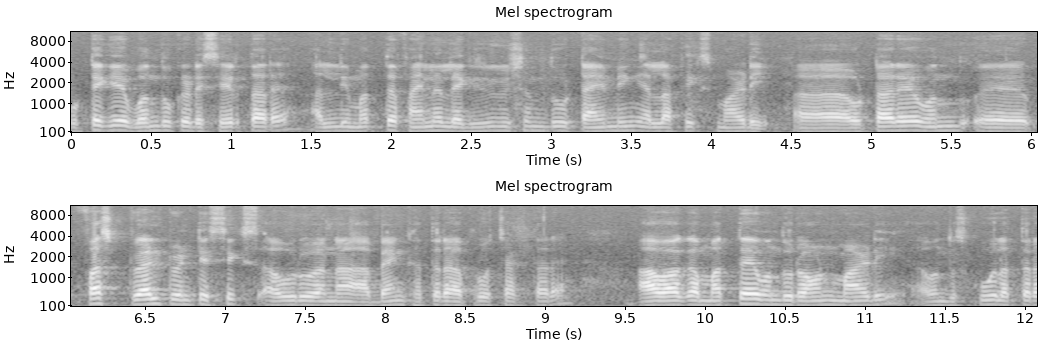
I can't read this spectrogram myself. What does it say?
ಒಟ್ಟಿಗೆ ಒಂದು ಕಡೆ ಸೇರ್ತಾರೆ. ಅಲ್ಲಿ ಮತ್ತೆ ಫೈನಲ್ ಎಕ್ಸಿಕ್ಯೂಷನ್ದು ಟೈಮಿಂಗ್ ಎಲ್ಲ ಫಿಕ್ಸ್ ಮಾಡಿ ಒಟ್ಟಾರೆ ಒಂದು ಫಸ್ಟ್ ಟ್ವೆಲ್ ಟ್ವೆಂಟಿ ಸಿಕ್ಸ್ ಅವರು ಅನ್ನ ಬ್ಯಾಂಕ್ ಹತ್ತಿರ ಅಪ್ರೋಚ್ ಆಗ್ತಾರೆ. ಆವಾಗ ಮತ್ತೆ ಒಂದು ರೌಂಡ್ ಮಾಡಿ, ಒಂದು ಸ್ಕೂಲ್ ಹತ್ತಿರ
